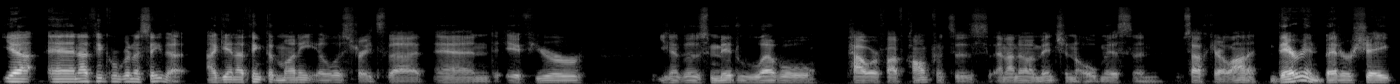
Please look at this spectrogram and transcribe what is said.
Yeah, and I think we're going to see that again. I think the money illustrates that, and if you're, you know, those mid-level Power Five conferences, and I know I mentioned Ole Miss and South Carolina, they're in better shape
